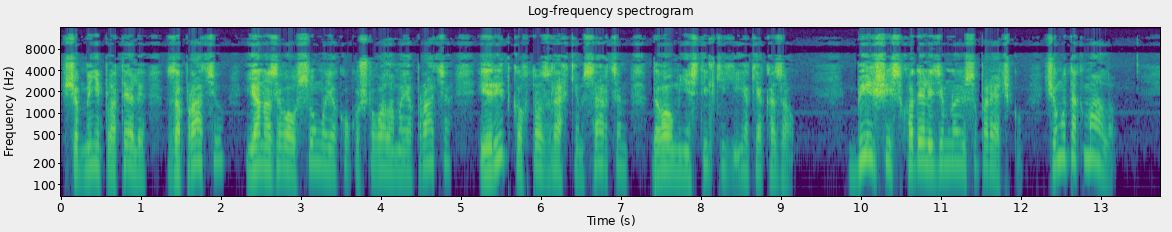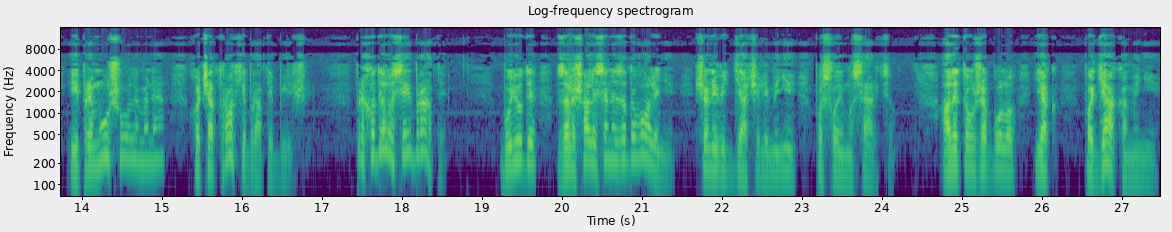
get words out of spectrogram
щоб мені платили за працю, я називав суму, яку коштувала моя праця, і рідко хто з легким серцем давав мені стільки, як я казав. Більшість входили зі мною суперечку. Чому так мало? І примушували мене, хоча трохи брати більше. Приходилося і брати, бо люди залишалися незадоволені, що не віддячили мені по своєму серцю. Але то вже було як подяка мені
